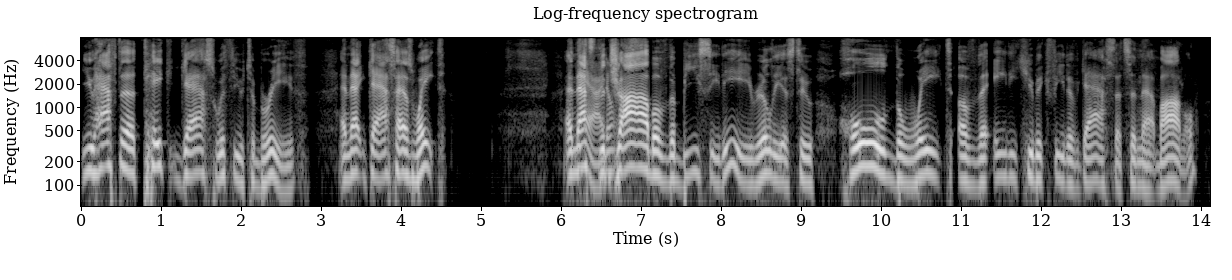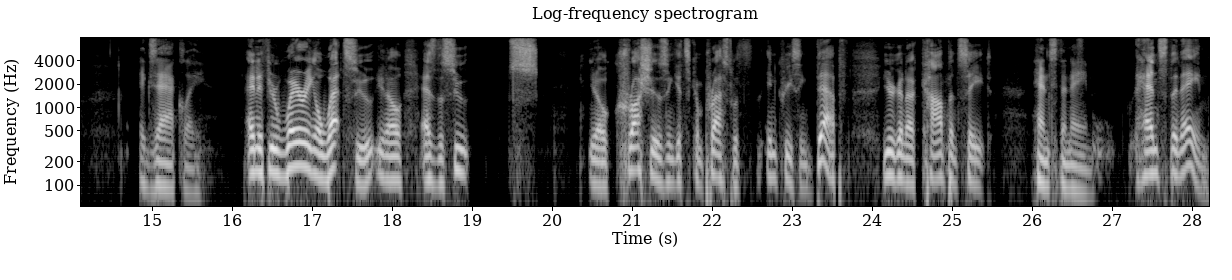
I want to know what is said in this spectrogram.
you have to take gas with you to breathe, and that gas has weight. And that's Yeah, the job of the BCD, really, is to hold the weight of the 80 cubic feet of gas that's in that bottle. Exactly. And if you're wearing a wetsuit, you know, as the suit, you know, crushes and gets compressed with increasing depth, you're going to compensate. Hence the name. Hence the name.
